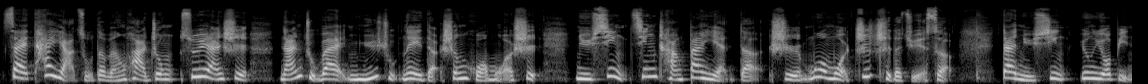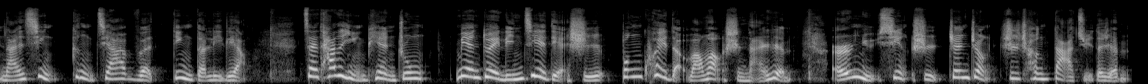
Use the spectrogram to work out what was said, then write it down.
在泰雅族的文化中，虽然是男主外女主内的生活模式，女性经常扮演的是默默支持的角色，但女性拥有比男性更加稳定的力量。在他的影片中，面对临界点时崩溃的往往是男人，而女性是真正支撑大局的人。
